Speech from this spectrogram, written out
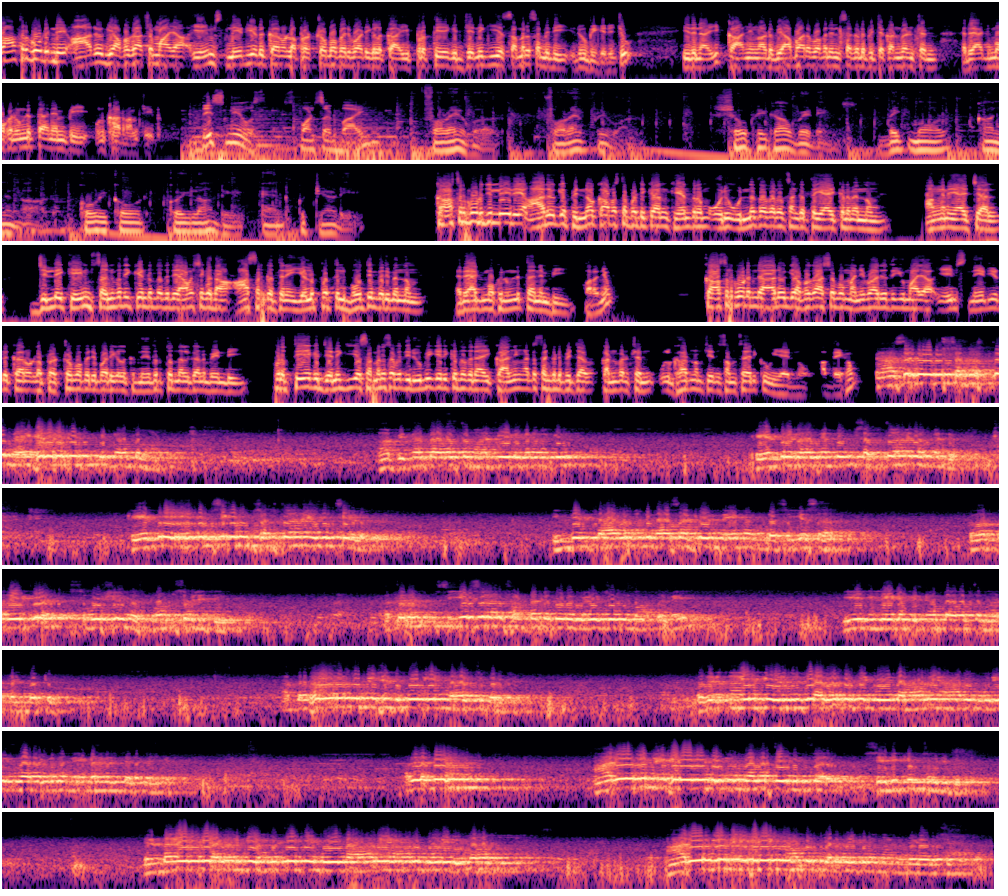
കാസർഗോഡിന്റെ ആരോഗ്യ അവകാശമായ എയിംസ് നേടിയെടുക്കാനുള്ള പ്രക്ഷോഭ പരിപാടികൾക്കായി പ്രത്യേക ജനകീയ സമരസമിതി രൂപീകരിച്ചു. ഇതിനായി കാഞ്ഞങ്ങാട് വ്യാപാര ഭവനിൽ സംഘടിപ്പിച്ച convention Rajmohan Unnithan M P ഉദ്ഘാടനം ചെയ്തു. This news sponsored by for everyone. Shobhika weddings big Mall, Kanhangad Kozhikode Koilandi and Kuttiadi Kasaragod ജില്ലയിലെ ആരോഗ്യ പിന്നോക്കാവസ്ഥ പഠിക്കാൻ കേന്ദ്രം ഒരു ഉന്നതതല സംഘത്തെ അയക്കണമെന്നും അങ്ങനെ അയച്ചാൽ ജില്ലയ്ക്ക് എയിംസ് അനുവദിക്കേണ്ടുന്നതിന്റെ ആവശ്യകത ആ സംഘത്തിന് എളുപ്പത്തിൽ ബോധ്യം വരുമെന്നും രാജ്മോഹൻ ഉണ്ണിത്താൻ എം പറഞ്ഞു. കാസർഗോഡിന്റെ ആരോഗ്യ അവകാശവും അനിവാര്യതയുമായ എയിംസ് നേടിയെടുക്കാനുള്ള പ്രക്ഷോഭ പരിപാടികൾക്ക് നേതൃത്വം നൽകാൻ വേണ്ടി പ്രത്യേക ജനകീയ സമരസമിതി രൂപീകരിക്കുന്നതിനായി കാഞ്ഞങ്ങാട്ട് സംഘടിപ്പിച്ച കൺവെൻഷൻ ഉദ്ഘാടനം ചെയ്ത് സംസാരിക്കുകയായിരുന്നു അദ്ദേഹം. കാസർഗോഡ് സമസ്ത മേഖലകളിൽ പിന്നോക്കമാണ് ആ പിന്നോക്കാവസ്ഥ മാറ്റിയെടുക്കണമെങ്കിൽ കേന്ദ്ര ഗവൺമെന്റും സംസ്ഥാന ഗവൺമെന്റും. കേന്ദ്ര ഏജൻസികളും സംസ്ഥാന ഏജൻസികളും. ഇന്ത്യൻ പാർലമെന്റ് പാസാക്കിയ ഒരു നിയമമുണ്ട് C S R corporate social responsibility അത്തരം സി എസ് ആർ ഫണ്ടൊക്കെ കൂടെ ഉപയോഗിച്ചുകൊണ്ട് മാത്രമേ ഈ ജില്ലയിലെ പിന്നോക്കാവസ്ഥ മാറ്റാൻ പറ്റൂ. ആ പ്രധാന കമ്മീഷൻ റിപ്പോർട്ട് ചെയ്യാൻ വായിച്ചു പഠിച്ചു. പതിനൊന്നായിരത്തി എഴുന്നൂറ്റി അറുപത്തെട്ട് പോയിന്റ് ആറ് ആറ് കോടി രൂപ വിവിധ മേഖലകളിൽ ചെലവഴിക്കുന്നു അതിൽ അദ്ദേഹം ആരോഗ്യ മേഖലയിലെ പിന്നോക്കാവസ്ഥയെക്കുറിച്ച് ശരിക്കും സൂചിപ്പിച്ചു. രണ്ടായിരത്തി അഞ്ഞൂറ്റി എൺപത്തി എട്ട് പോയിന്റ് ആറ് ആറ് കോടി രൂപ ആരോഗ്യ മേഖലയിൽ മാത്രം ചെലവഴിക്കണമെന്നാണ് അദ്ദേഹം ആവശ്യപ്പെട്ടത്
